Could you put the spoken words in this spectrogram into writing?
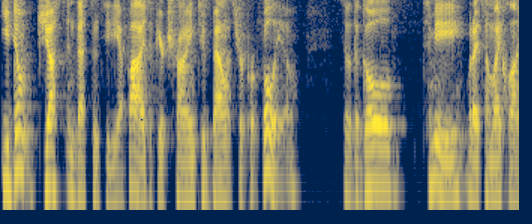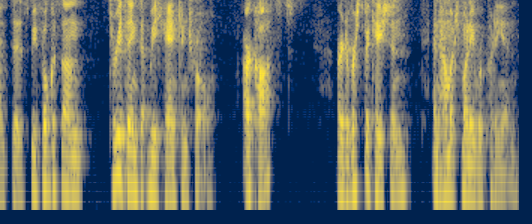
you don't just invest in CDFIs if you're trying to balance your portfolio. So the goal to me, what I tell my clients is we focus on three things that we can control our costs, our diversification, and how much money we're putting in.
